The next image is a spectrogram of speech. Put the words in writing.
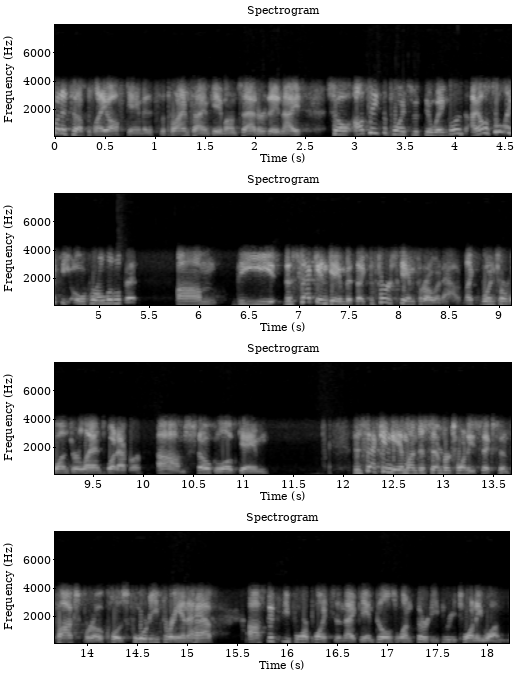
but it's a playoff game and it's the primetime game on Saturday night. So I'll take the points with New England. I also like the over a little bit. Um, the the second game, but like the first game, throw it out, like Winter Wonderland, whatever. Um, Snow Globe game. The second game on December 26th in Foxborough closed 43 and a half, uh, 54 points in that game. Bills won 33-21.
